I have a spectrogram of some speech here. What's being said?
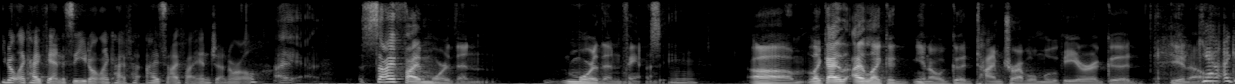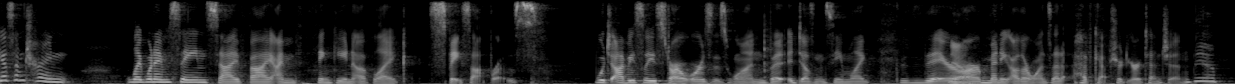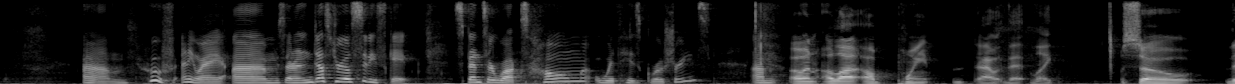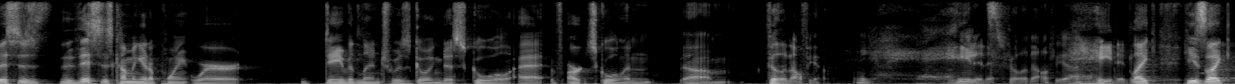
You don't like high fantasy. You don't like high, high sci-fi in general. I sci-fi more than more than fantasy. Mm-hmm. Um, like I I like a you know a good time travel movie or a good you know Yeah, I guess I'm trying. Like when I'm saying sci-fi, I'm thinking of like space operas, which obviously Star Wars is one, but it doesn't seem like there Yeah. are many other ones that have captured your attention. yeah Um, whew. Anyway, um, so an industrial cityscape. Spencer walks home with his groceries. Um, Oh, and a lot. I'll point out that like, so this is this is coming at a point where David Lynch was going to school at art school in um, Philadelphia. and he Hated hates it. Philadelphia. Hate it. Like he's like,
